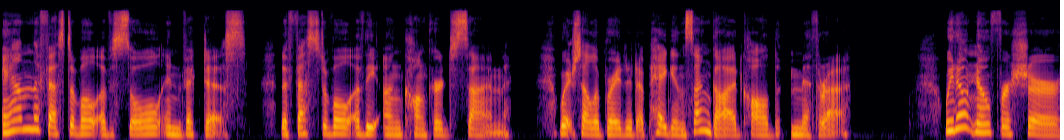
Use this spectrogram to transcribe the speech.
and the festival of Sol Invictus, the festival of the unconquered sun, which celebrated a pagan sun god called Mithra. We don't know for sure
